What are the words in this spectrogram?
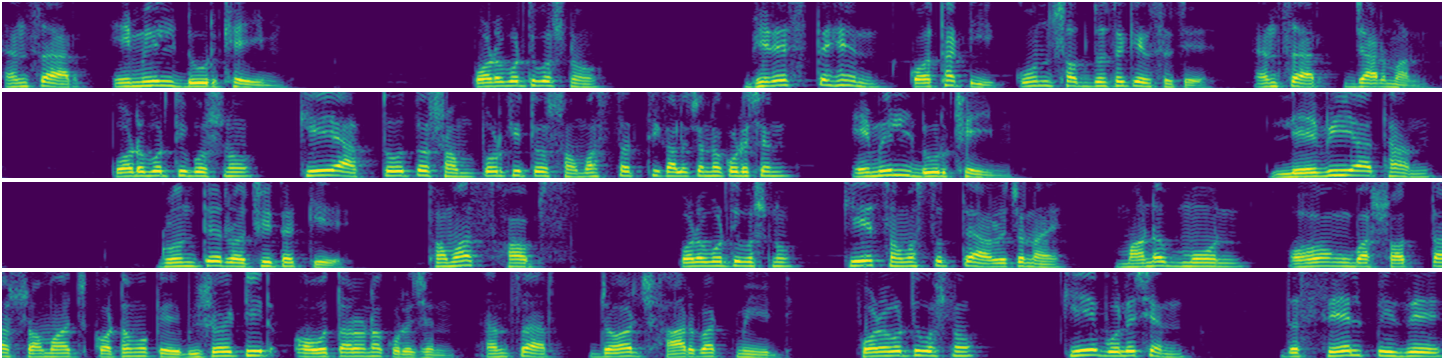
অ্যান্সার এমিল ডুরখেইম পরবর্তী প্রশ্ন ভেরেস্তেহেন কথাটি কোন শব্দ থেকে এসেছে? অ্যান্সার জার্মান পরবর্তী প্রশ্ন, কে আত্মহত্যা সম্পর্কিত সমাজতাত্ত্বিক আলোচনা করেছেন? এমিল ডুরখেইম। লেভিয়াথান গ্রন্থের রচয়িতা কে? থমাস হবস। পরবর্তী প্রশ্ন, কে সমাজতত্ত্বের আলোচনায় মানব মন, অহং বা সত্তা, সমাজ কাঠামোকে বিষয়টির অবতারণা করেছেন? Answer, George Herbert Mead. পরবর্তী প্রশ্ন, কে বলেছেন, the self is a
